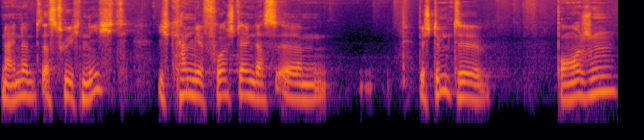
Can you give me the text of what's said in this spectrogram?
Nein, das tue ich nicht. Ich kann mir vorstellen, dass ähm, bestimmte Branchen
